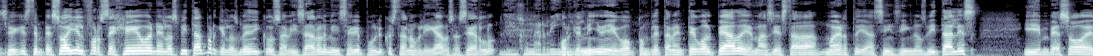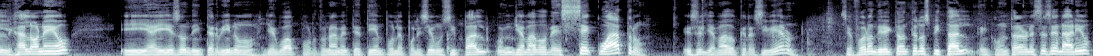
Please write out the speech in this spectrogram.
Sí. que este, empezó ahí el forcejeo en el hospital porque los médicos avisaron al Ministerio Público, están obligados a hacerlo. Y es una riña. Porque el niño llegó completamente golpeado y además ya estaba muerto, ya sin signos vitales. Y empezó el jaloneo y ahí es donde intervino, llegó afortunadamente a tiempo la Policía Municipal, un llamado de C4, es el llamado que recibieron. Se fueron directamente al hospital, encontraron este escenario,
